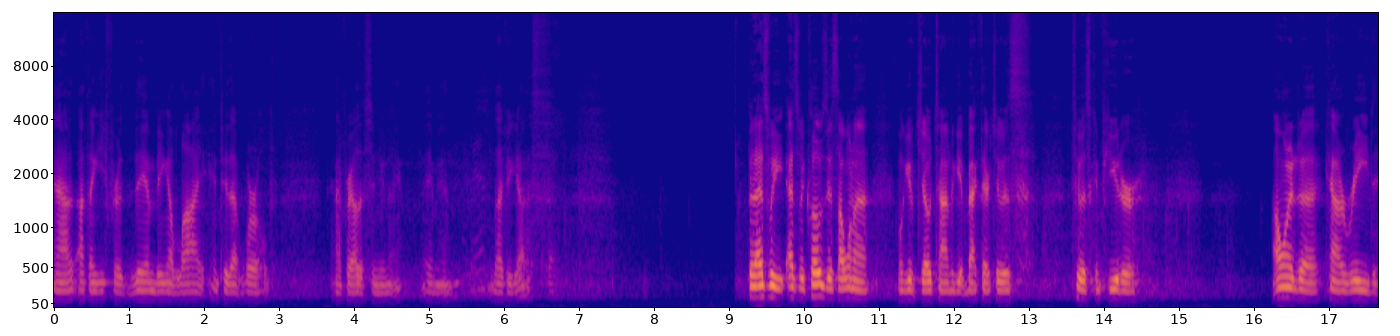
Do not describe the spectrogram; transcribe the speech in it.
and I, I, thank you for them being a light into that world. And I pray all this in your name. Amen. Amen. Love you guys. But as we as we close this, I want to we'll give Joe time to get back there to his to his computer. I wanted to kind of read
